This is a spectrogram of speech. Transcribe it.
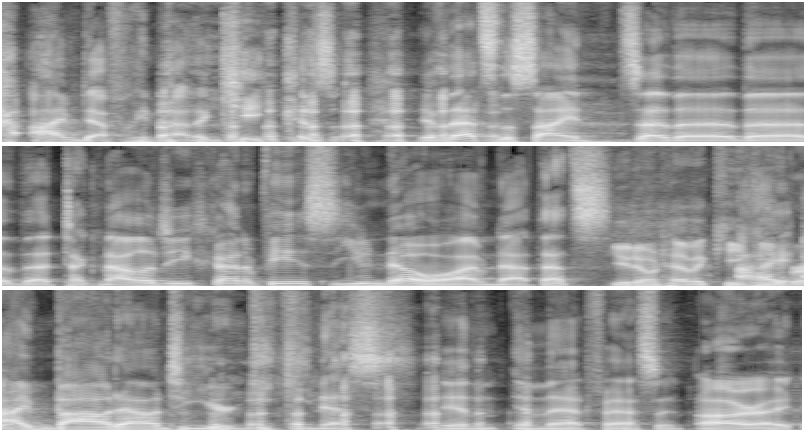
I'm definitely not a geek because if that's the science, uh, the the the technology kind of piece, you know, I'm not. That's You don't have a geeky I, brain. I bow down to your geekiness in in that facet. All right,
